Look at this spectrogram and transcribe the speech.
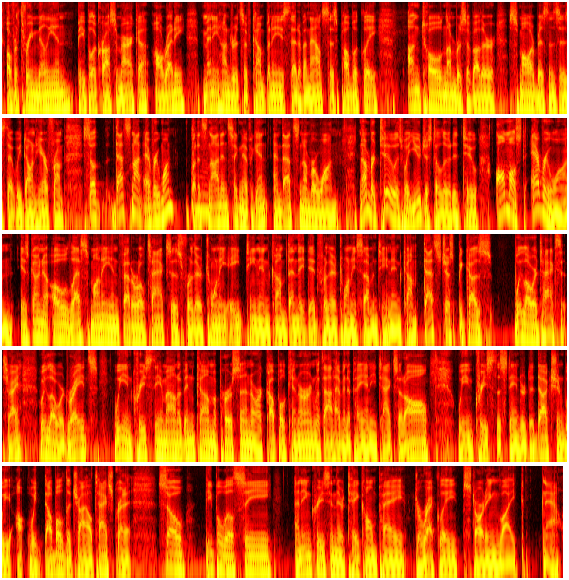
over 3 million people across America already, many hundreds of companies that have announced this publicly, untold numbers of other smaller businesses that we don't hear from. So that's not everyone, but mm-hmm. it's not insignificant. And that's number one. Number two is what you just alluded to. Almost everyone is going to owe less money in federal taxes for their 2018 income than they did for their 2017 income. That's just because we lowered taxes, right? We lowered rates. We increased the amount of income a person or a couple can earn without having to pay any tax at all. We increased the standard deduction. We uh, we doubled the child tax credit. So people will see an increase in their take home pay directly starting like now.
